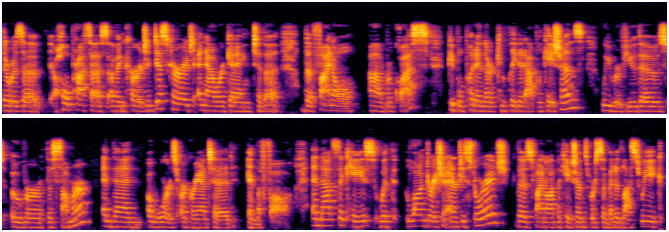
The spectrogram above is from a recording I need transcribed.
There was a, a whole process of encourage and discourage, and now we're getting to the the final um, requests. People put in their completed applications. We review those over the summer, and then awards are granted in the fall. And that's the case with long duration energy storage. Those final applications were submitted last week.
